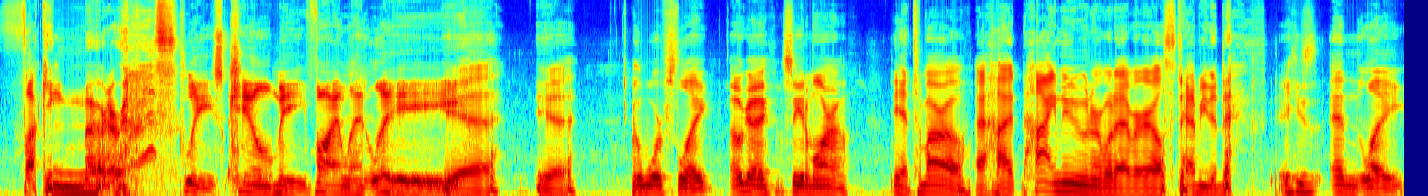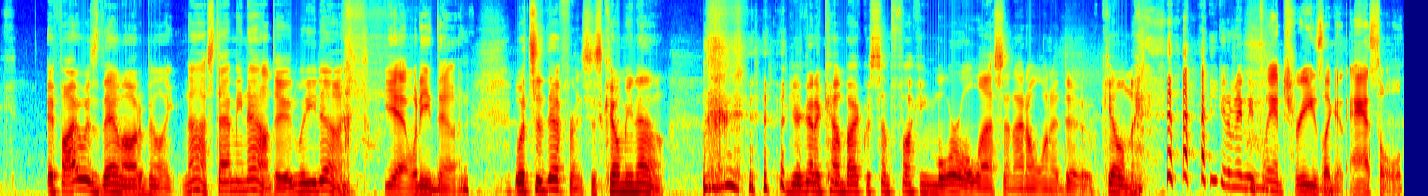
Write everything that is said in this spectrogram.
fucking murder us. Please kill me violently. yeah. Yeah. And Worf's like, okay, see you tomorrow. Yeah, tomorrow at high, high noon or whatever, I'll stab you to death. He's and like, if I was them, I would have been like, nah, stab me now, dude. What are you doing? yeah, what are you doing? What's the difference? Just kill me now. You're gonna come back with some fucking moral lesson I don't want to do. Kill me. You're gonna make me plant trees like an asshole.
